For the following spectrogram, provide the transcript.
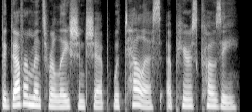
the government's relationship with TELUS appears cozy.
